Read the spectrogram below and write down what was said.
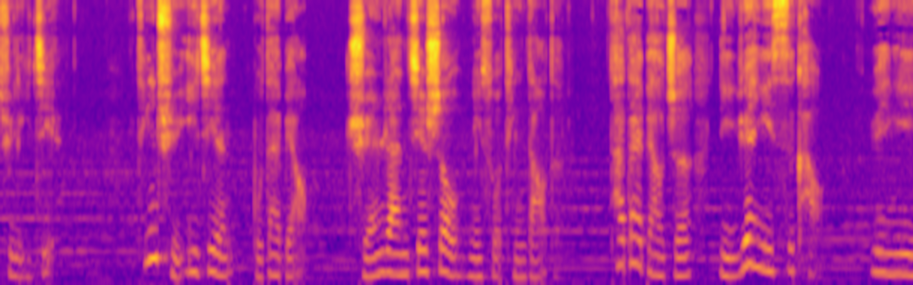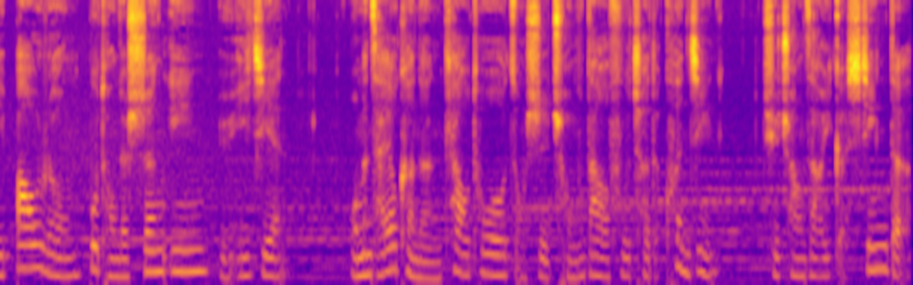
去理解。听取意见不代表全然接受你所听到的，它代表着你愿意思考。愿意包容不同的声音与意见，我们才有可能跳脱总是重蹈覆辙的困境，去创造一个新的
